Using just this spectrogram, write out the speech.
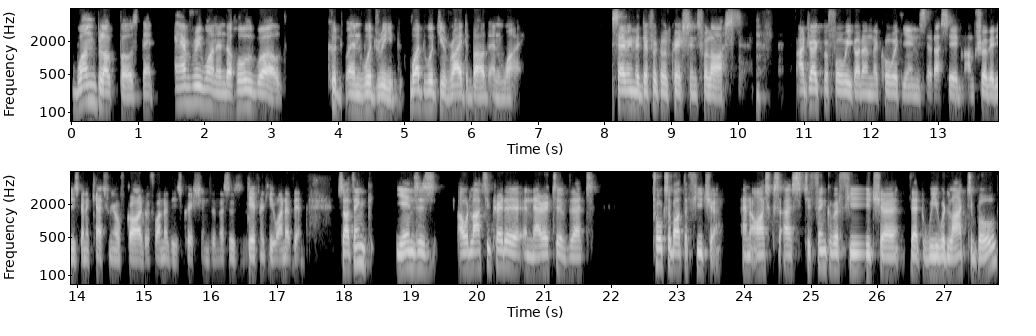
one blog post that everyone in the whole world could and would read, what would you write about and why? Saving the difficult questions for last. I joked before we got on the call with Jens that I said, I'm sure that he's going to catch me off guard with one of these questions. And this is definitely one of them. So I think Jens is, I would like to create a, a narrative that talks about the future and asks us to think of a future that we would like to build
